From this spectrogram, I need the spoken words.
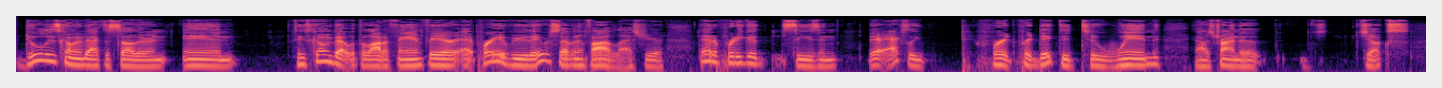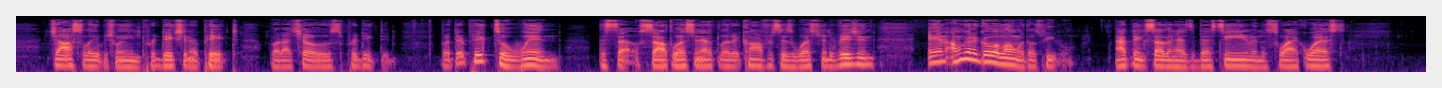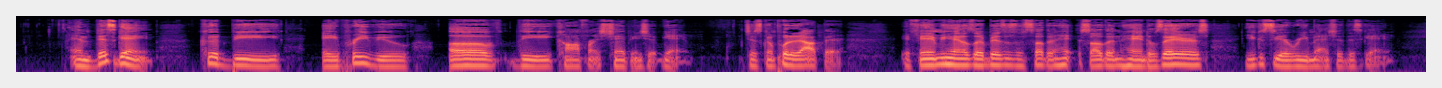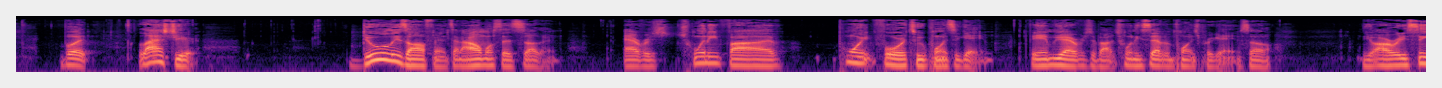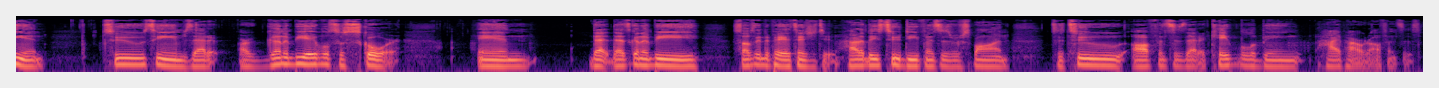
Dooley's coming back to Southern, and he's coming back with a lot of fanfare. At Prairie View, they were seven and five last year. They had a pretty good season. They're actually predicted to win. And I was trying to jux jostlate between prediction or picked, but I chose predicted. But they're picked to win the Southwestern Athletic Conference's Western Division, and I'm going to go along with those people. I think Southern has the best team in the SWAC West, and this game could be a preview of the conference championship game. Just gonna put it out there. If FAMU handles their business and Southern Southern handles theirs, you can see a rematch of this game. But last year, Dooley's offense, and I almost said Southern, averaged 25.42 points a game. FAMU averaged about 27 points per game. So you're already seeing two teams that are going to be able to score. And that that's going to be something to pay attention to. How do these two defenses respond to two offenses that are capable of being high powered offenses.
